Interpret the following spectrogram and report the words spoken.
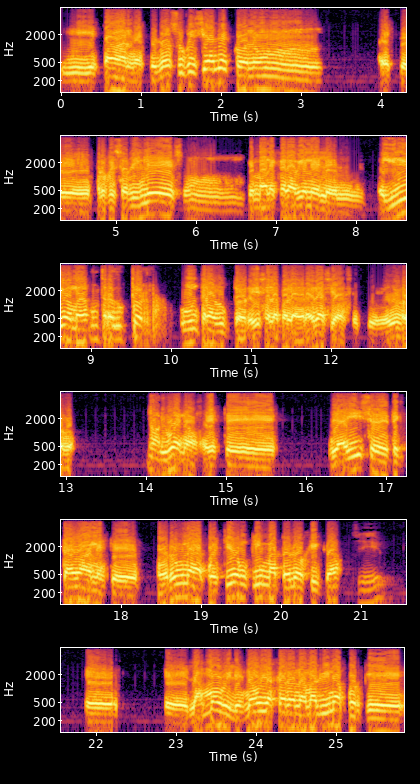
y estaban este, dos oficiales con un este, profesor de inglés, un, que manejara bien el, el, idioma. Un traductor. Un traductor, esa es la palabra, gracias, este, Eduardo. No, y bueno, este, de ahí se detectaban este, por una cuestión climatológica sí. eh, eh, las móviles no viajaron a Malvinas porque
